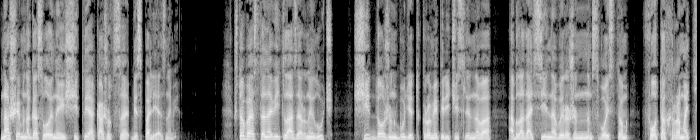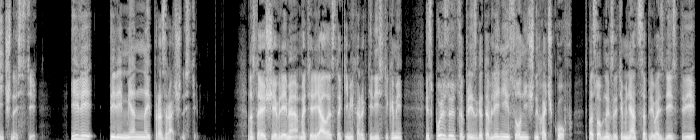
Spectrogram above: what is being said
наши многослойные щиты окажутся бесполезными. Чтобы остановить лазерный луч, щит должен будет, кроме перечисленного, обладать сильно выраженным свойством фотохроматичности или переменной прозрачности. В настоящее время материалы с такими характеристиками используются при изготовлении солнечных очков, способных затемняться при воздействии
